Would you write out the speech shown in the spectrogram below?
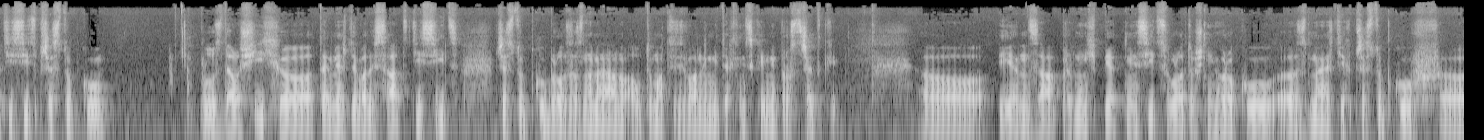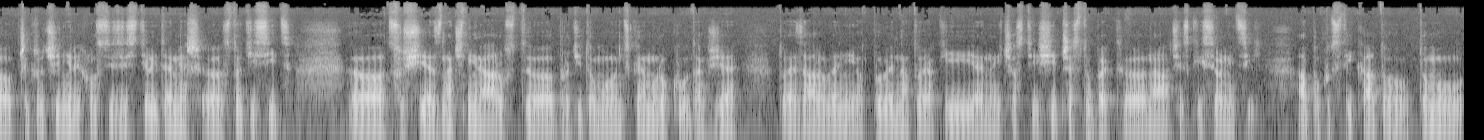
tisíc přestupků, plus dalších téměř 90 tisíc přestupků bylo zaznamenáno automatizovanými technickými prostředky. Jen za prvních pět měsíců letošního roku jsme těch přestupků v překročení rychlosti zjistili téměř 100 tisíc, což je značný nárůst proti tomu loňskému roku, takže to je zároveň i odpověď na to, jaký je nejčastější přestupek na českých silnicích. A pokud se týká toho, tomu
